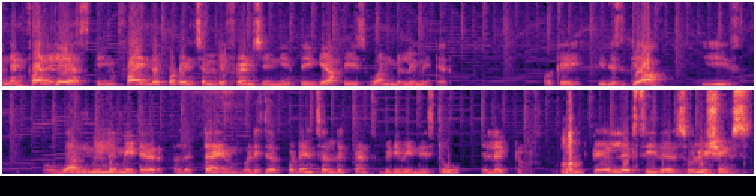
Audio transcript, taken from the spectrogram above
and then finally asking find the potential difference in if the gap is 1 millimeter. Okay in this gap is 1 millimeter at the time what is the potential difference between these two electrons? Okay let's see the solutions.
